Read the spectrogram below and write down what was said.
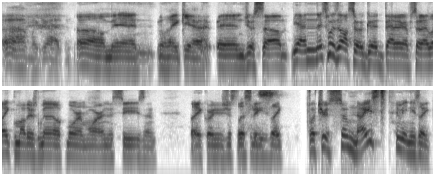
Oh my god. Oh man, like yeah, and just um yeah, and this was also a good, better episode. I like Mother's Milk more and more in this season. Like where he's just listening, he's like, "Butcher's so nice to me," and he's like,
